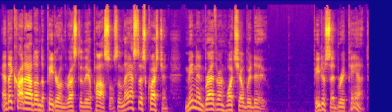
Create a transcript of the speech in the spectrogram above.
And they cried out unto Peter and the rest of the apostles, and they asked this question Men and brethren, what shall we do? Peter said, Repent,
